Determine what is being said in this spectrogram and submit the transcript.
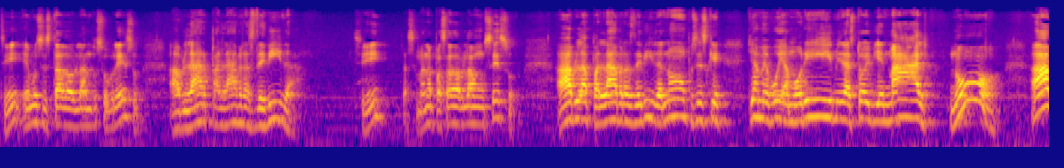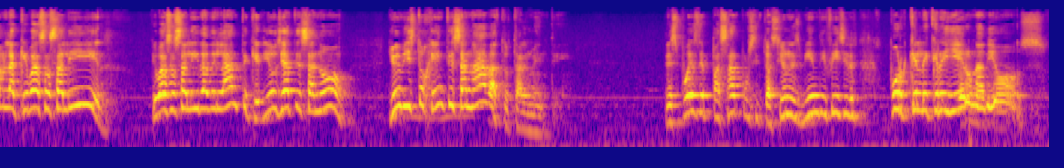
¿Sí? Hemos estado hablando sobre eso. Hablar palabras de vida. ¿Sí? La semana pasada hablábamos eso. Habla palabras de vida. No, pues es que ya me voy a morir, mira, estoy bien mal. No, habla que vas a salir, que vas a salir adelante, que Dios ya te sanó. Yo he visto gente sanada totalmente. Después de pasar por situaciones bien difíciles, porque le creyeron a Dios.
